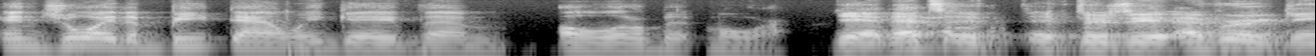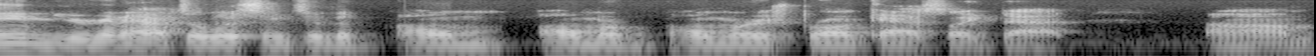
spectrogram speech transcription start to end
enjoy the beatdown we gave them a little bit more. Yeah, that's a, if there's ever a game you're gonna have to listen to the home homer homerish broadcast like that. Um,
